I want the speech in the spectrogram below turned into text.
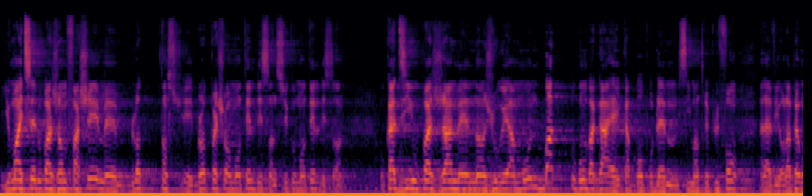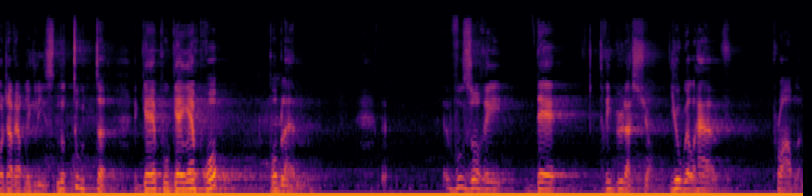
you might say, ou pas jamais fâché, mais blood, blood pressure monte, le descend, sucre monte, descend. Ou ka di ou pas jamais nan jouer à monde, but ou gon bagay qui bon problème si m'entrer plus fond dans la vie. On l'appelle mon avec l'église. Nous toutes gain pour gagner pro problème. Vous aurez des tribulations. You will have problem.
